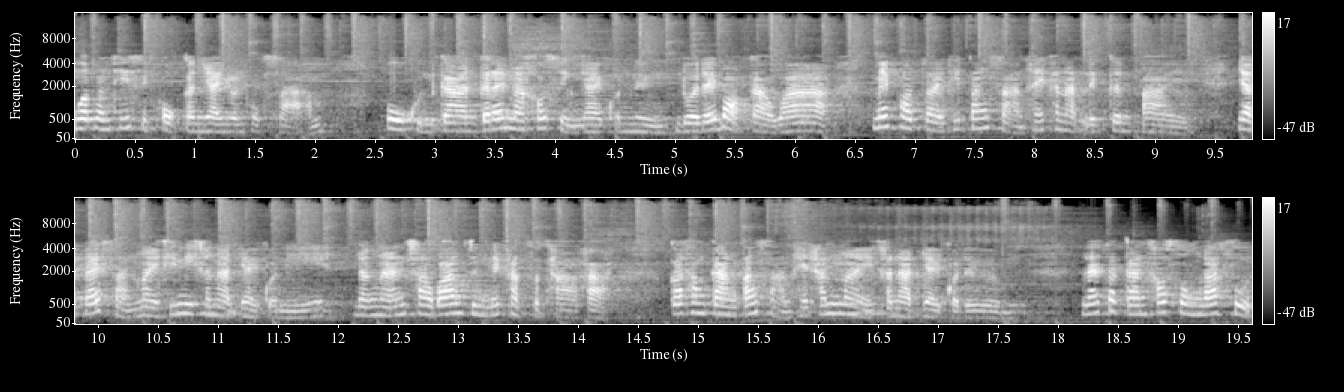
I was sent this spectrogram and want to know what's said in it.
งวดวันที่ 16 กันยายน 63 ปู่ขุนการก็ได้มาเข้าสิงยายคนหนึ่ง โดยได้บอกกล่าวว่า ไม่พอใจที่ตั้งศาลให้ขนาดเล็กเกินไป อยากได้ศาลใหม่ที่มีขนาดใหญ่กว่านี้ ดังนั้นชาวบ้านจึงได้ขัดศรัทธาค่ะ ก็ทำการตั้งศาลให้ท่านใหม่ขนาดใหญ่กว่าเดิม และจากการเข้าทรงล่าสุด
